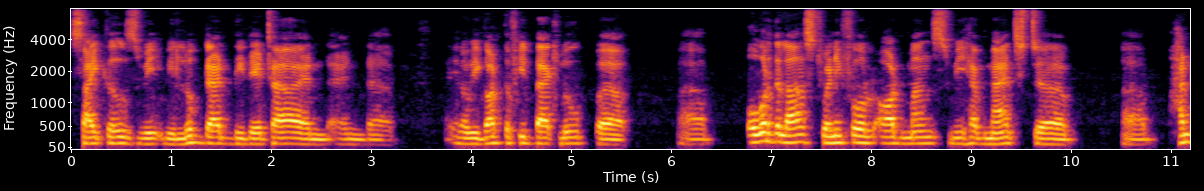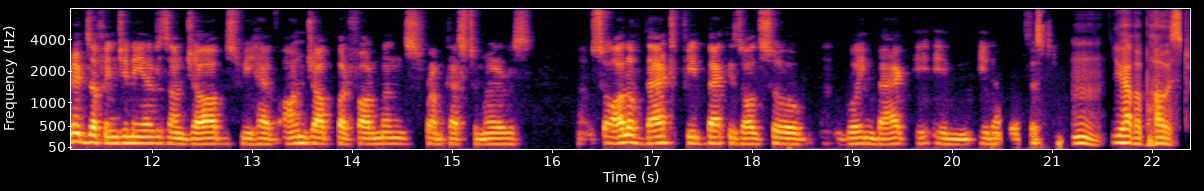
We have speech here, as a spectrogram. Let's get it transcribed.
cycles. We we looked at the data and and uh, you know we got the feedback loop. Uh, uh, over the last 24 odd months, we have matched hundreds of engineers on jobs. We have on-job performance from customers so all of that feedback is also going back in in our system. Mm, you have a post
